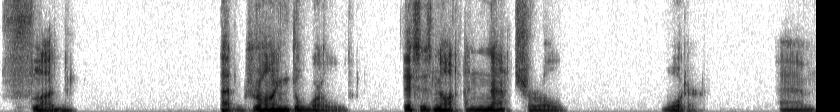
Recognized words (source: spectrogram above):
flood that drowned the world. This is not a natural water. Um,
